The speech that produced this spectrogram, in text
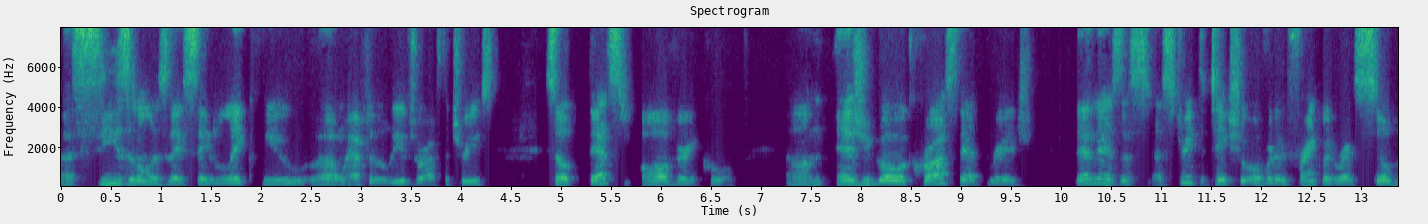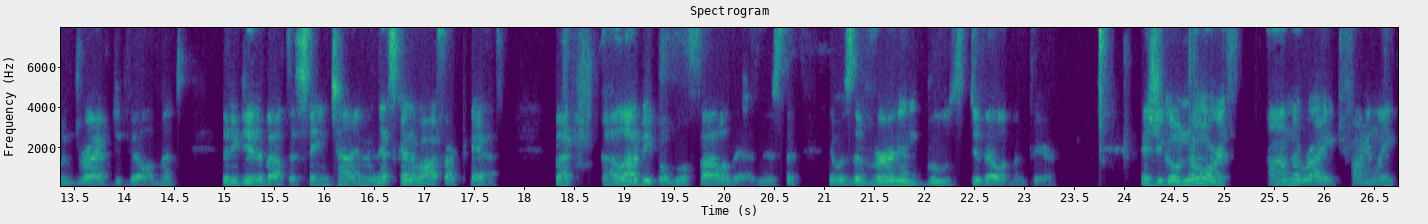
a seasonal, as they say, lake view uh, after the leaves were off the trees. So that's all very cool. Um, as you go across that bridge, then there's a, a, street that takes you over to Frank Lloyd Wright's Sylvan Drive development that he did about the same time, and that's kind of off our path. But a lot of people will follow that. And there's the it was the Vernon Booth development there. As you go north on the right, finally,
